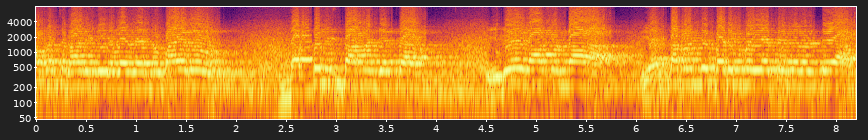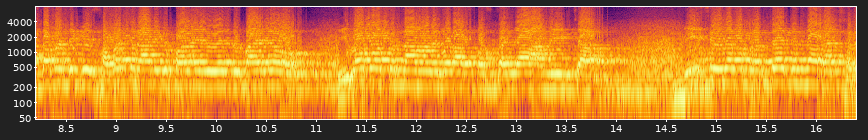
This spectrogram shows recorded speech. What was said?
సంవత్సరానికి ఇరవై వేల రూపాయలు డబ్బులు ఇస్తామని చెప్పాం. ఇవే కాకుండా ఎంతమంది బడికి పోయే పిల్లలుంటే అంతమందికి సంవత్సరానికి పదహైదు వేల రూపాయలు ఇవ్వబోతున్నామని కూడా స్పష్టంగా హామీ ఇచ్చాం. బీసీలకు ప్రత్యేకంగా రక్షణ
